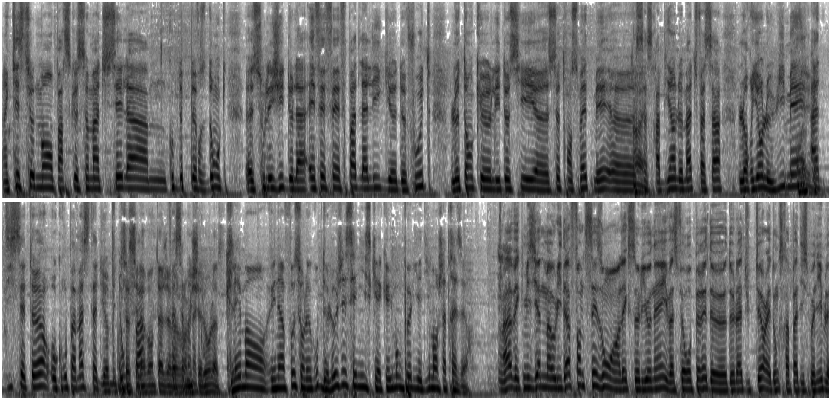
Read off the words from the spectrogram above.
un questionnement parce que ce match, c'est la hum, Coupe de France, donc euh, sous l'égide de la FFF, pas de la Ligue de foot. Le temps que les dossiers euh, se transmettent, mais euh, Ouais. ça sera bien le match face à Lorient le 8 mai Ouais. à 17h au Groupama Stadium. Et donc ça c'est l'avantage à Jean-Michel. Clément, une info sur le groupe de l'OGC Nice qui accueille Montpellier dimanche à 13h. Ah, Avec Miziane Maolida, fin de saison, hein, l'ex lyonnais, il va se faire opérer de, de l'adducteur et donc sera pas disponible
